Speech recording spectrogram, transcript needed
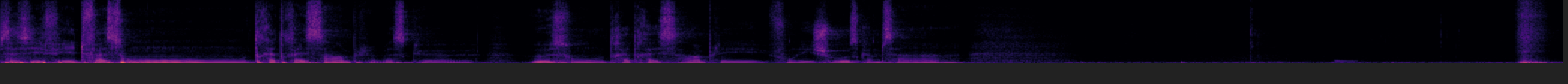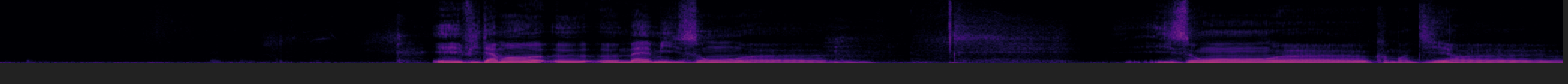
ça s'est fait de façon très très simple parce que eux sont très très simples et font les choses comme ça. Et évidemment, eux, eux-mêmes, ils ont, euh, ils ont, euh, comment dire, euh,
